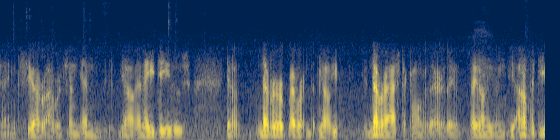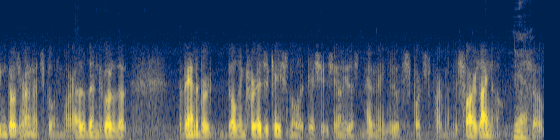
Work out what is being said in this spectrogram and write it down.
saying C.R. Roberts and, and you know an AD who's you know never ever you know he never asked to come over there. They they don't even. I don't think he even goes around that school anymore, other than to go to the the Vandenberg building for educational issues. You know, he doesn't have anything to do with the sports department, as far as I know. you know, Yeah. So,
